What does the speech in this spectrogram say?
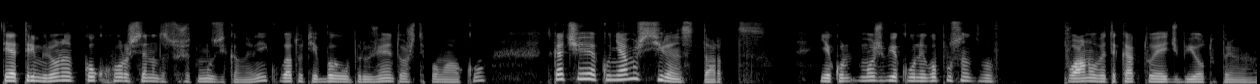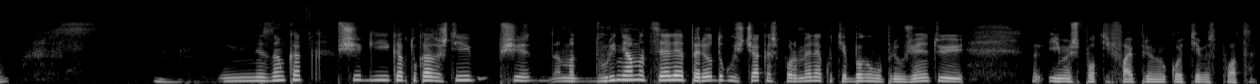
Те 3 милиона, колко хора ще седнат да слушат музика, нали? Когато ти е бъгаво приложението, още по-малко. Така че ако нямаш силен старт и ако, може би ако не го пуснат в плановете, както е HBO-то, примерно, не знам как ще ги, както казваш ти, ще, ама дори няма целият период да го изчакаш, според мен, ако ти е бъгаво приложението и имаш Spotify, примерно, който ти е безплатен.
